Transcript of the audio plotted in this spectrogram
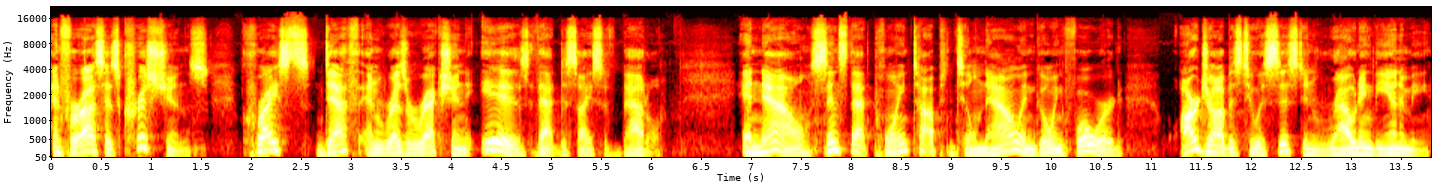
And for us as Christians, Christ's death and resurrection is that decisive battle. And now, since that point up until now and going forward, our job is to assist in routing the enemy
